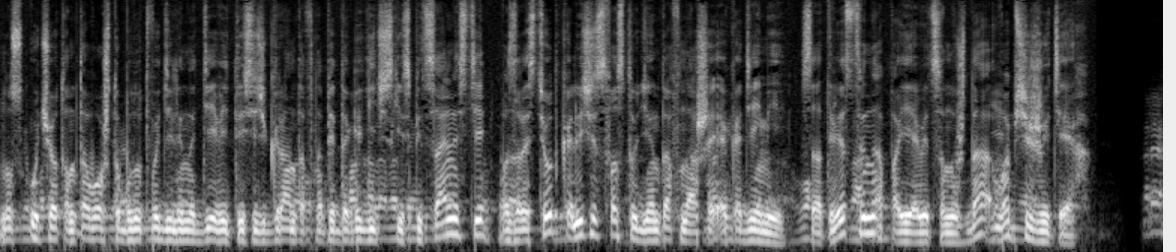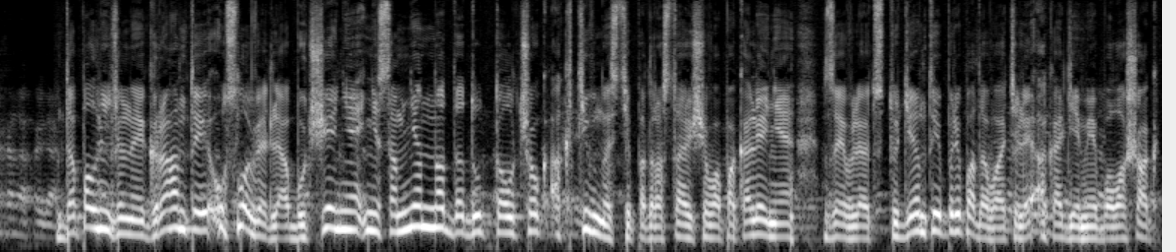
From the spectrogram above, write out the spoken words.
но с учетом того, что будут выделены 9 тысяч грантов на педагогические специальности, возрастет количество студентов нашей академии. Соответственно, появится нужда в общежитиях. Дополнительные гранты, условия для обучения, несомненно, дадут толчок активности подрастающего поколения, заявляют студенты и преподаватели Академии Балашак.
